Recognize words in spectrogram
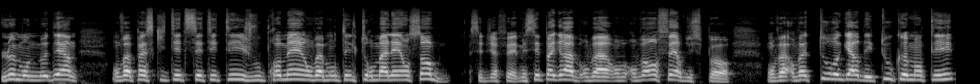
le monde moderne. On va pas se quitter de cet été, je vous promets, on va monter le Tourmalet ensemble. C'est déjà fait. Mais c'est pas grave, on va, on, va en faire du sport. On va, on va tout regarder, tout commenter.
